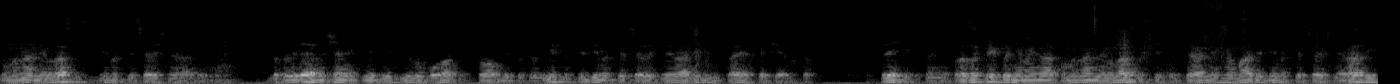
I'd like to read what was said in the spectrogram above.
комунальної власності Дімської селищної ради. Доповідає начальник відділу бухгалтерського обліку та звітності Дімської селищної ради Наталія Ткаченко. Третє питання. Про закріплення майна комунальної власності територіальної громади Димської селищної ради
